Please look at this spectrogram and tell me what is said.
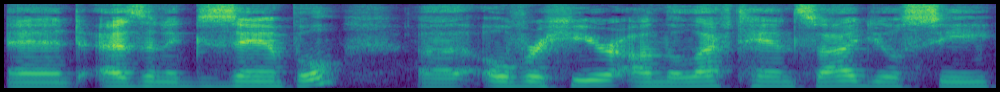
And as an example, uh, over here on the left hand side, you'll see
